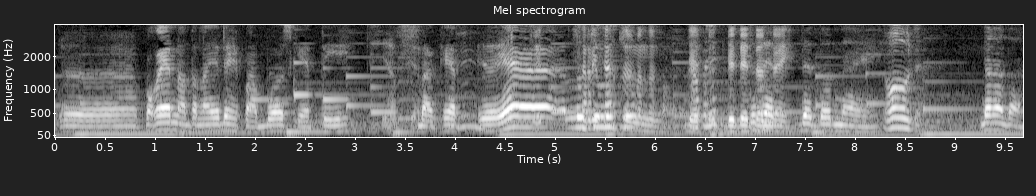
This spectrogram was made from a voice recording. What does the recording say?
eh pokoknya nonton aja deh Pak Bos, Katy, Siap, siap. Mbak Cat. ya lucu-lucu. Dead, Dead, Dead Don't Dead- Die. Don't Die. Oh udah. Udah nonton.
